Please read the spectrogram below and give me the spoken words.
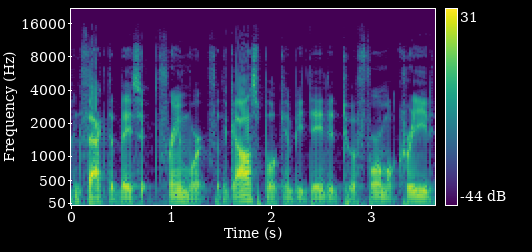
In fact, the basic framework for the gospel can be dated to a formal creed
